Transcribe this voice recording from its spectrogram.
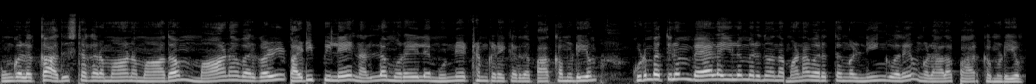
உங்களுக்கு அதிர்ஷ்டகரமான மாதம். மாணவர்கள் படிப்பிலே நல்ல முறையில் முன்னேற்றம் கிடைக்கிறத பார்க்க முடியும். குடும்பத்திலும் வேலையிலும் இருந்து அந்த மன வருத்தங்கள் நீங்குவதை உங்களால பார்க்க முடியும்.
